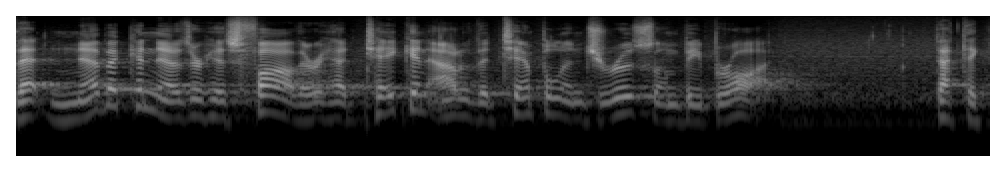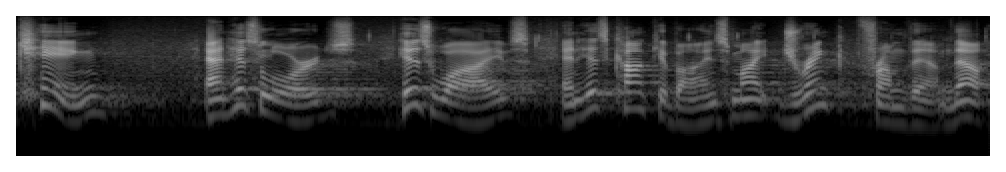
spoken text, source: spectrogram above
that Nebuchadnezzar, his father, had taken out of the temple in Jerusalem be brought, that the king and his lords his wives and his concubines might drink from them. Now,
